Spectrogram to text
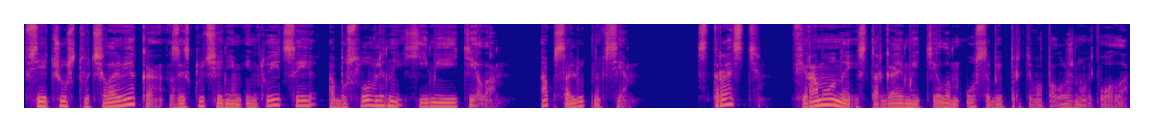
Все чувства человека, за исключением интуиции, обусловлены химией тела. Абсолютно все. Страсть Феромоны, исторгаемые телом особи противоположного пола.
